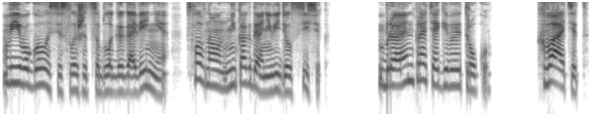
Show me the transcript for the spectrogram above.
В его голосе слышится благоговение, словно он никогда не видел сисек. Брайан протягивает руку. «Хватит!»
